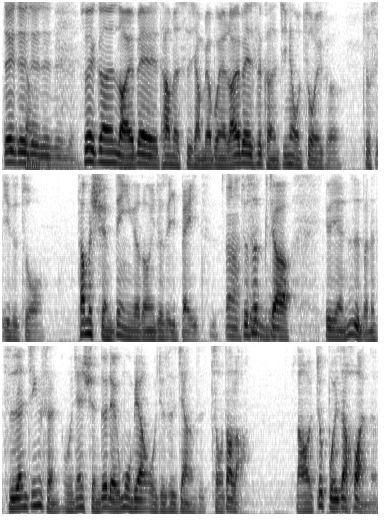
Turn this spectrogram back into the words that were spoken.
对对对对对对，所以跟老一辈他们的思想比较不一样，老一辈是可能今天我做一个就是一直做，他们选定一个东西就是一辈子，嗯，就是比较有点日本的职人精神。我今天选对了一个目标，我就是这样子走到老，然后就不会再换了。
